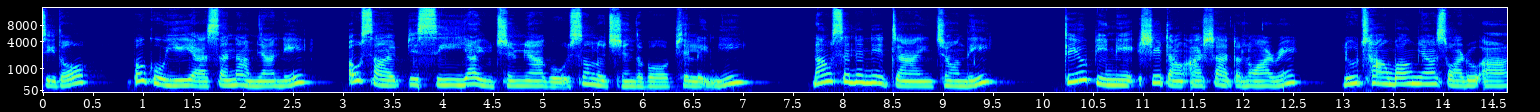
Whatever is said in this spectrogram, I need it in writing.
စေသောပုဂ္ဂိုလ်ရေးရာဆန္ဒများနှင့် ဥစ္စာပစ္စည်းရယူခြင်းများကိုစွန့်လွတ်ခြင်းသဘောဖြစ်လိမ့်မည်။နောက်၁၂နှစ်တိုင်ဂျွန်သည်တရုတ်ပြည်နှင့်အရှေ့တောင်အာရှတလွှာတွင် လူထောင်ပေါင်းများစွာတို့အား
